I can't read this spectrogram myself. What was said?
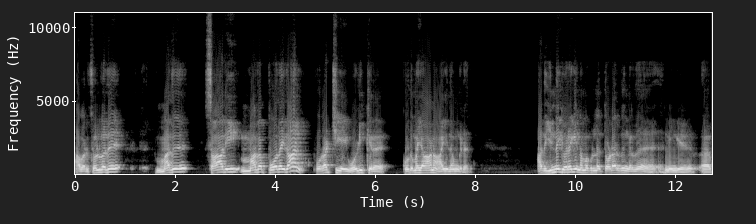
அவர் சொல்வது மது சாதி மத போதைதான் புரட்சியை ஒழிக்கிற கொடுமையான ஆயுதம்ங்கிறது. அது இன்னைக்கு வரைக்கும் நமக்குள்ள தொடருதுங்கிறத நீங்க அஹ்,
